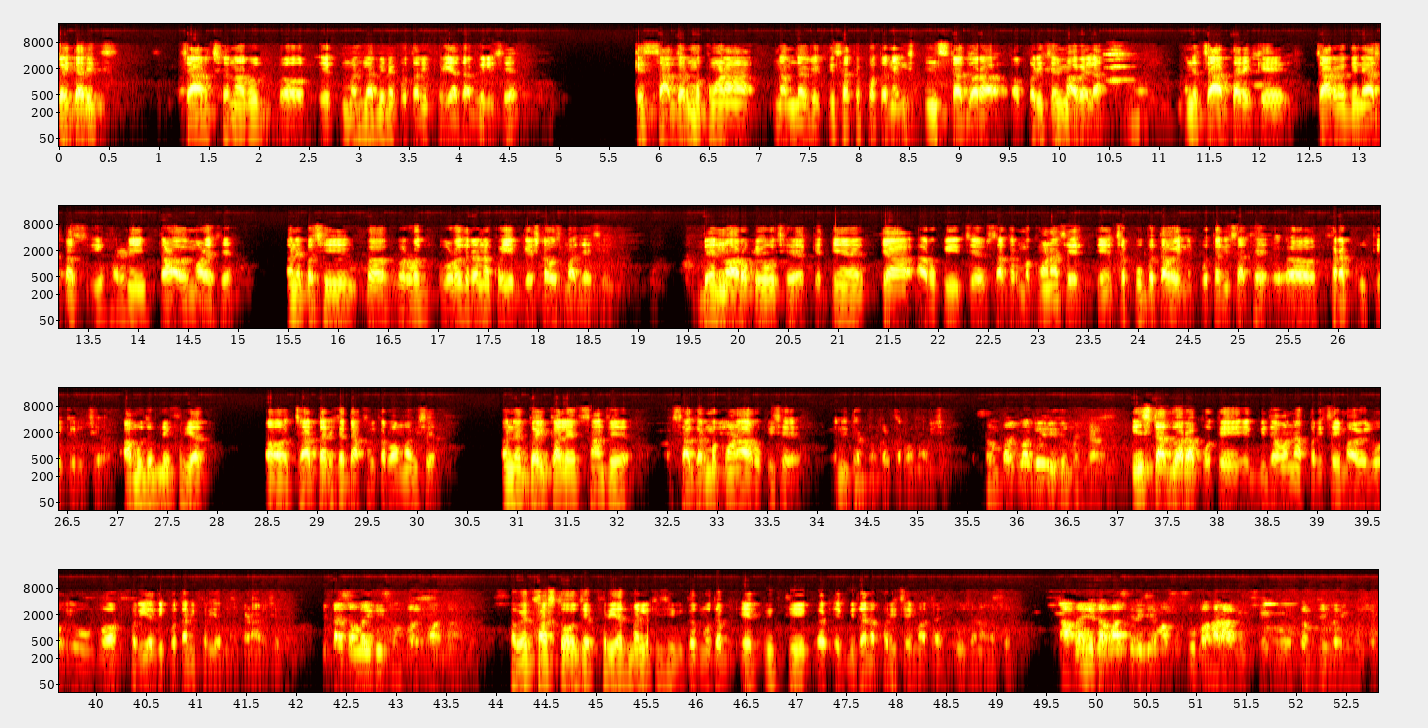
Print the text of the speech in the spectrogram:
ગઈ તારીખ ચાર, છ ના રોજ એક મહિલા બેને પોતાની ફરિયાદ આપેલી છે કે સાગર મકવાણા નામના વ્યક્તિ સાથે પોતાના ઇન્સ્ટા દ્વારા પરિચયમાં આવેલા અને ચાર તારીખે ચાર વાગ્યાની આસપાસ એ હરણી તળાવે મળે છે અને પછી વડોદરાના કોઈ એક ગેસ્ટ હાઉસમાં જાય છે. બેનનો આરોપ એવો છે કે ત્યાં ત્યાં આરોપી જે સાગર મકવાણા છે, ત્યાં ચપ્પુ બતાવીને પોતાની સાથે ખરાબ કૃત્ય કર્યું છે. આ મુજબની ફરિયાદ ચાર તારીખે દાખલ કરવામાં આવી છે અને ગઈકાલે સાંજે સાગર મકવાણા આરોપી છે એની ધરપકડ કરવામાં આવી છે. સંપર્કમાં કેવી રીતે મહિલા ઇન્સ્ટા દ્વારા પોતે એકબીજાના પરિચયમાં આવેલો એવું ફરિયાદી પોતાની ફરિયાદમાં જણાવે છે. કેટલા સમયથી સંપર્કમાં હતા? હવે ખાસ તો જે ફરિયાદમાં લખી છે વિગત મુજબ એક વીકથી એકબીજાના પરિચયમાં હતા એવું જણાવે છે. આપણે જે તપાસ કરી છે એમાં શું શું બહાર આવ્યું છે કબજે કર્યું હશે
